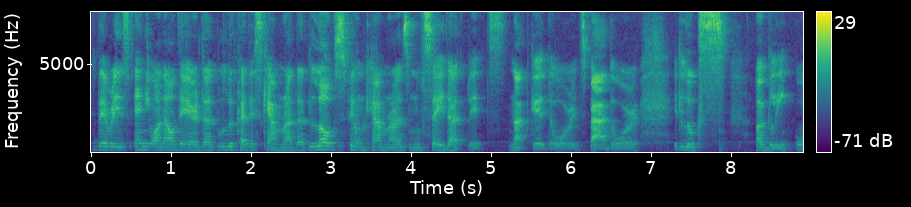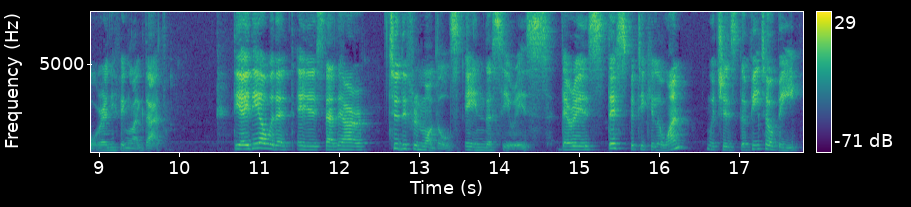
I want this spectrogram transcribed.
there is anyone out there that will look at this camera that loves film cameras and will say that it's not good or it's bad or it looks ugly or anything like that. The idea with it is that there are two different models in the series. There is this particular one, which is the Vito B.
